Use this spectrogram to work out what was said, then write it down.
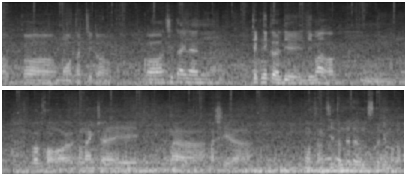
ครับก็ more tactical ก็ที่ไทยแลนด์ technical ดีดีมากครับก็ขอกำลังใจมามาเชียร์มองทางที่ตันเดอร์สเตเดียมครับ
